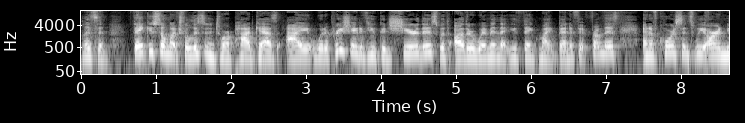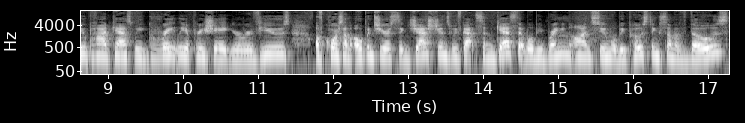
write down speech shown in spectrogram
Listen, Thank you so much for listening to our podcast. I would appreciate if you could share this with other women that you think might benefit from this. And of course, since we are a new podcast, we greatly appreciate your reviews. Of course, I'm open to your suggestions. We've got some guests that we'll be bringing on soon. We'll be posting some of those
